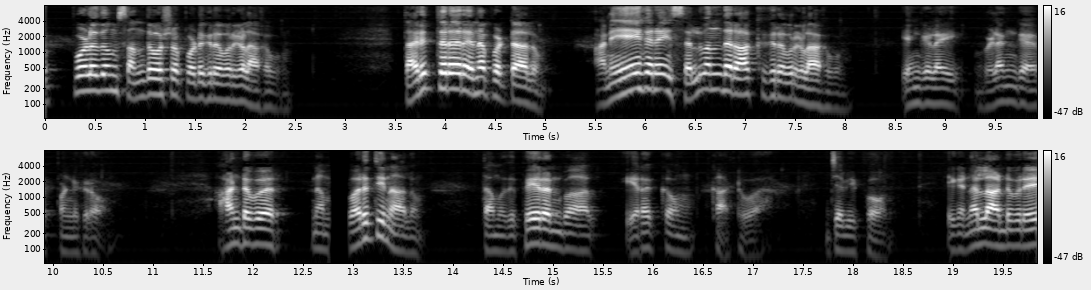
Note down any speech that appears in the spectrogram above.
எப்பொழுதும் சந்தோஷப்படுகிறவர்களாகவும் தரித்திரர் எனப்பட்டாலும் அநேகரை செல்வந்தராக்குகிறவர்களாகவும் எங்களை விளங்க பண்ணுகிறோம். ஆண்டவர் நம் வருத்தினாலும் தமது பேரன்பால் இரக்கம் காட்டுவார். ஜெபிப்போம். எங்கள் நல்ல ஆண்டவரே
